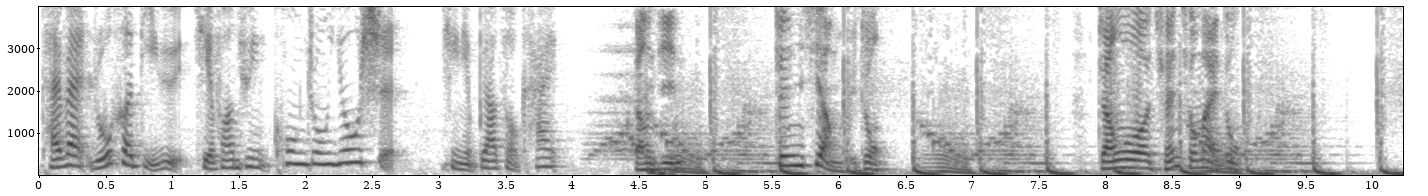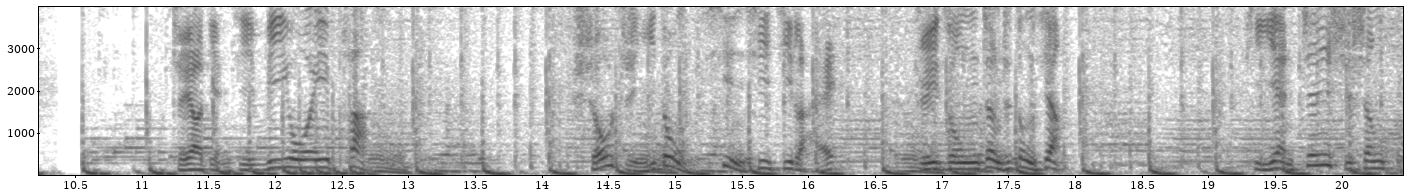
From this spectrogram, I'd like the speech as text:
台湾如何抵御解放军空中优势？请你不要走开。当今真相为重，掌握全球脉动，只要点击 VOA Plus，手指移动，信息即来，追踪政治动向。体验真实生活，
